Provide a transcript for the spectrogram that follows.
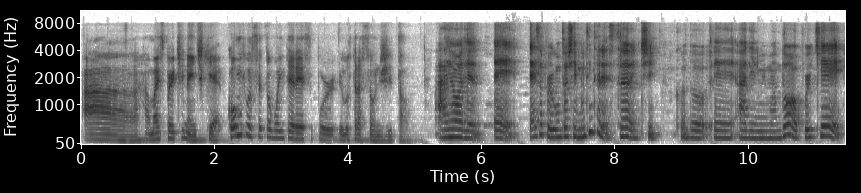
a, a mais pertinente, que é como você tomou interesse por ilustração digital? Ai, olha, é, essa pergunta eu achei muito interessante quando é, a Aline me mandou, porque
